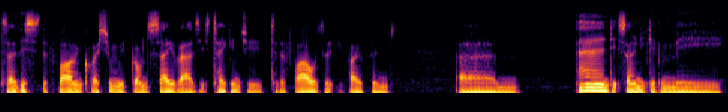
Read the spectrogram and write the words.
So this is the file in question. We've gone save as. It's taken you to the files that you've opened. And it's only given me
